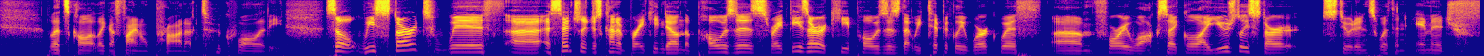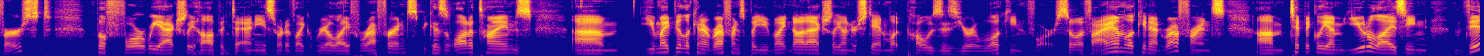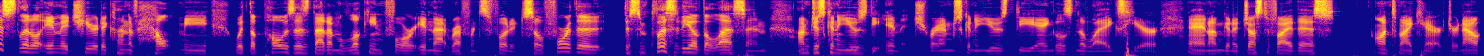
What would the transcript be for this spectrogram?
let's call it like a final product quality. So we start with uh, essentially just kind of breaking down the poses, right? These are key poses that we typically work with um, for a walk cycle. I usually start students with an image first before we actually hop into any sort of like real life reference because a lot of times um, you might be looking at reference but you might not actually understand what poses you're looking for so if I am looking at reference um, typically I'm utilizing this little image here to kind of help me with the poses that I'm looking for in that reference footage so for the the simplicity of the lesson, I'm just going to use the image, right? I'm just going to use the angles and the legs here, and I'm going to justify this onto my character. Now,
